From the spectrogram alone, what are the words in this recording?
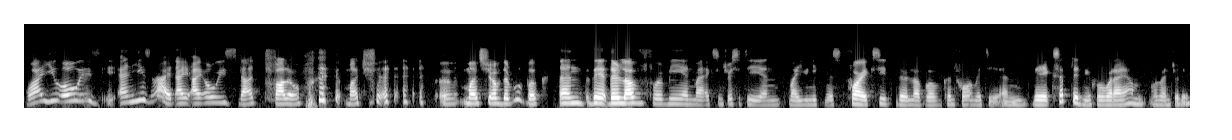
Why you always? And he's right. I, I always not follow much, uh, much of the rule book. And they, their love for me and my eccentricity and my uniqueness far exceed their love of conformity. And they accepted me for what I am eventually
